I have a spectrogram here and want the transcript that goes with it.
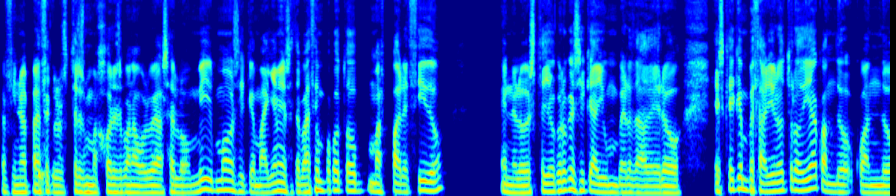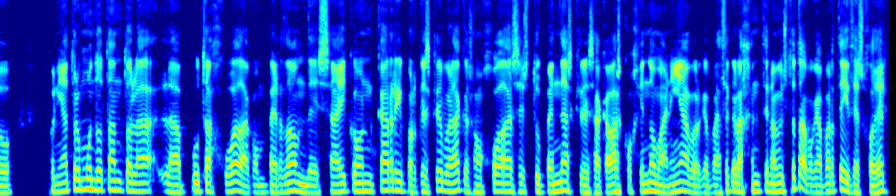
al final parece que los tres mejores van a volver a ser los mismos y que Miami se te parece un poco todo más parecido. En el oeste yo creo que sí que hay un verdadero... Es que hay que empezar. Y el otro día cuando, cuando ponía todo el mundo tanto la, la, puta jugada, con perdón, de Sai con Curry, porque es que es verdad que son jugadas estupendas que les acabas cogiendo manía, porque parece que la gente no ha visto tal, porque aparte dices, joder,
